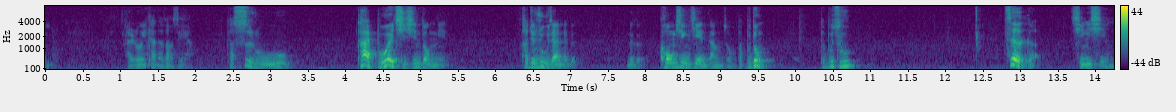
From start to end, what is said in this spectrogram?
易，很容易看得到这样，他视如无物。他也不会起心动念，他就入在那个那个空性见当中，他不动，他不出。这个情形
